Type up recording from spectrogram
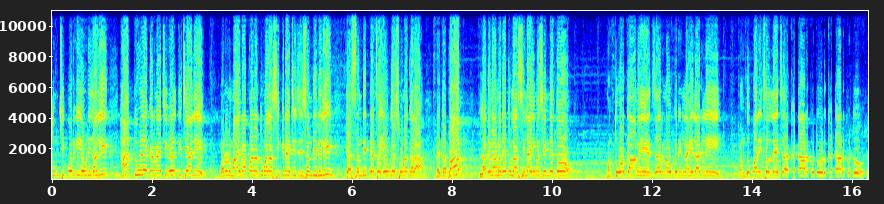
तुमची पोरगी एवढी झाली हात पिवळे करण्याची वेळ तिची आली. म्हणून मायबापानं तुम्हाला शिकण्याची जी संधी दिली त्या संधीत त्याचं योग्य सोनं करा. नाहीतर बाप लग्नामध्ये तुला सिलाई मशीन देतो. मग तू काम आहे जर नोकरी नाही लागली मग दुपारी चल द्यायचं खटाड खुटूड खटाड खुटूड.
